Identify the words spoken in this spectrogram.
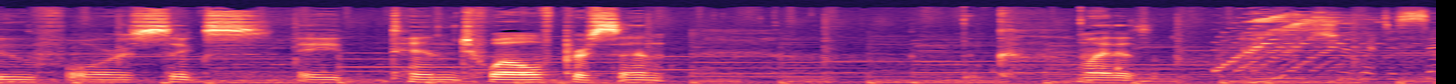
Two, four, six, eight, ten, twelve percent. Might as. Sure what to say.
